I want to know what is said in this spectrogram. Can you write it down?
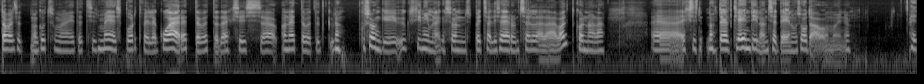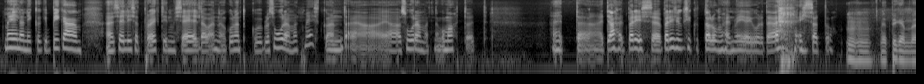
tavaliselt me kutsume neid, et siis mees, portfell ja koer ettevõtted, ehk siis äh, on ettevõtted, noh, kus ongi üks inimene, kes on spetsialiseerunud sellele valdkonnale. Äh,, ehk siis noh, tegelikult kliendil on see teenus odavam, on ju. Et meil on ikkagi pigem äh, sellised projektid, mis eeldavad nagu natuke võib-olla suuremat meeskonda ja, ja suuremat nagu mahtu, et et, et jah, et päris, päris üksikud talumehed meie juurde ei satu mm. -hmm. et pigem äh,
